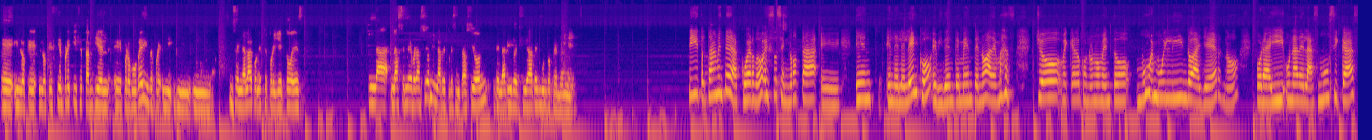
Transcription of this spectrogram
eh, y lo que, lo que siempre quise también eh, promover y, señalar con este proyecto es la, celebración y la representación de la diversidad del mundo femenino. Sí, totalmente de acuerdo. Eso se nota eh, en, en el elenco, evidentemente, ¿no? Además, yo me quedo con un momento muy, muy lindo ayer, ¿no? Por ahí una de las músicas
